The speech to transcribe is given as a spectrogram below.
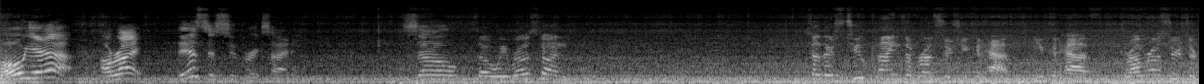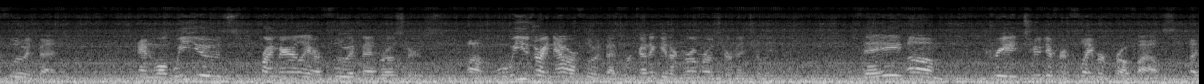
Oh yeah! All right, this is super exciting. So, so we roast on so there's two kinds of roasters you could have. You could have drum roasters or fluid bed. And what we use primarily are fluid bed roasters. Um, what we use right now are fluid bed. We're gonna get a drum roaster eventually. They um, create two different flavor profiles. A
